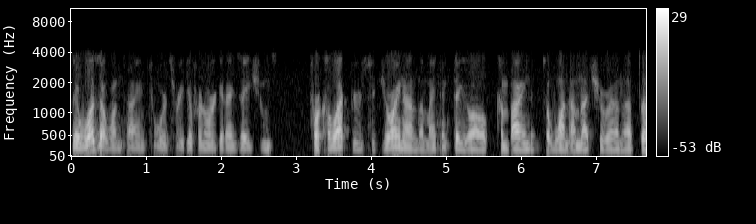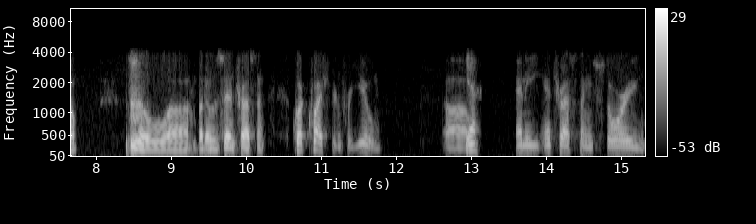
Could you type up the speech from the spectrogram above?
there was at one time two or three different organizations for collectors to join on them. I think they all combined into one. I'm not sure on that though. Hmm. So, uh, but it was interesting. Quick question for you. Um, Yeah. Any interesting story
